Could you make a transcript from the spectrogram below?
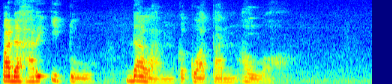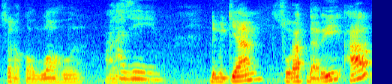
pada hari itu dalam kekuatan Allah. Sadaqallahul azim. Azim. Demikian surat dari Al.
